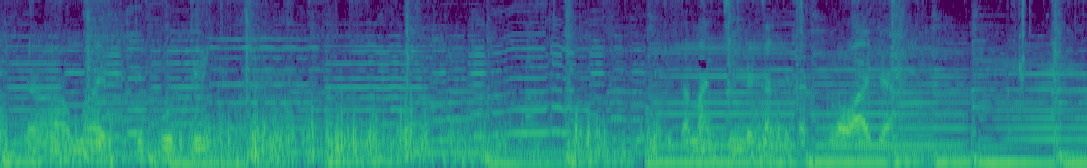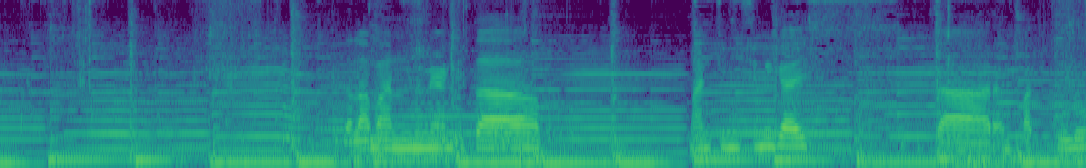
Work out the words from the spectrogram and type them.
Sudah mulai putih-putih. Kita mancing dekat-dekat pulau aja. Kedalaman yang kita mancing di sini guys sekitar 40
